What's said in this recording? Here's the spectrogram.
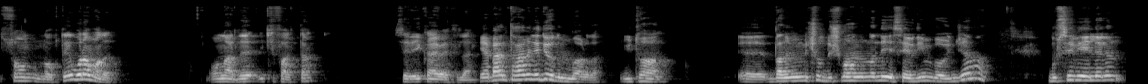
son noktaya vuramadı. Onlar da iki farktan seriyi kaybettiler. Ya ben tahmin ediyordum bu arada Utah'ın. Ee, Donovan Mitchell düşmanlığından değil sevdiğim bir oyuncu ama bu seviyelerin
